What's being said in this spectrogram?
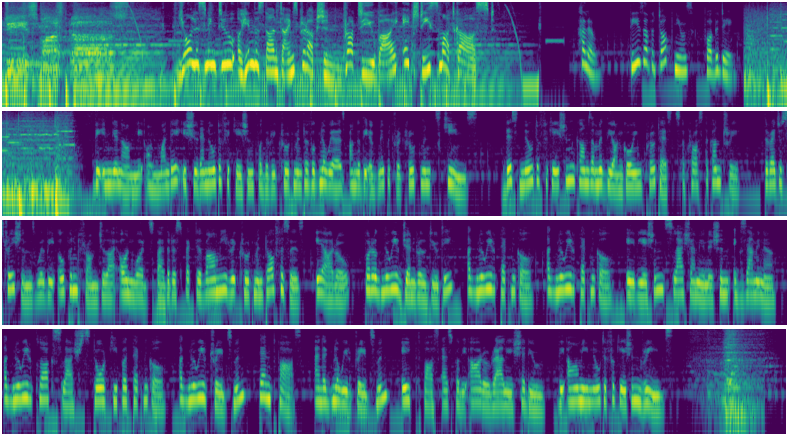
HT Smartcast. You're listening to a Hindustan Times production brought to you by HT Smartcast. Hello, these are the top news for the day. The Indian Army on Monday issued a notification for the recruitment of Agniveers under the Agnipath recruitment schemes. This notification comes amid the ongoing protests across the country. The registrations will be opened from July onwards by the respective Army recruitment offices, ARO, for Agniveer General Duty, Agniveer Technical, Agniveer Technical, Aviation slash Ammunition Examiner, Agniveer Clock slash Storekeeper Technical, Agniveer Tradesman, 10th Pass, and Agniveer Tradesman, 8th Pass as per the ARO rally schedule. The Army notification reads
